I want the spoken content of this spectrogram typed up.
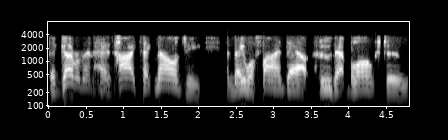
The government has high technology and they will find out who that belongs to,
